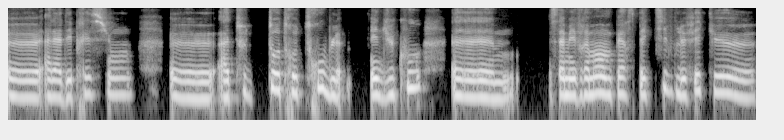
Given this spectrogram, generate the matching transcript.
à la dépression, à tout autre trouble. Et du coup, ça met vraiment en perspective le fait que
